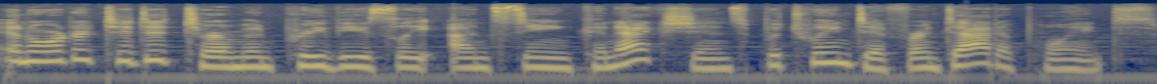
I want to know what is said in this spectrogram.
in order to determine previously unseen connections between different data points.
